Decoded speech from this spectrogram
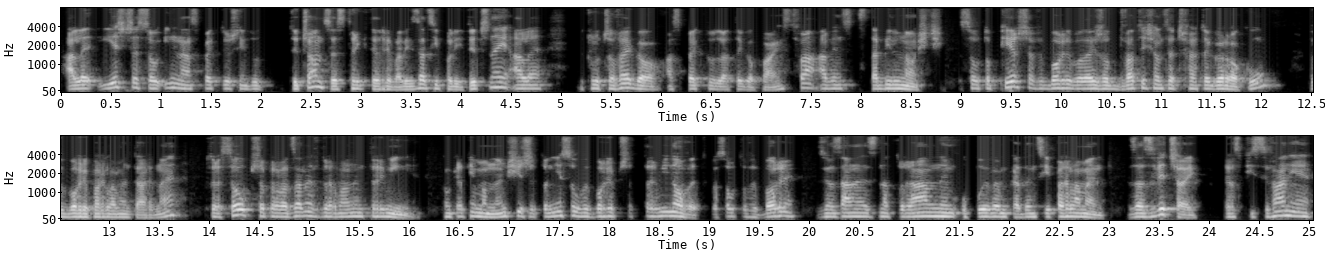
Ale jeszcze są inne aspekty, już nie dotyczące stricte rywalizacji politycznej, ale kluczowego aspektu dla tego państwa, a więc stabilności. Są to pierwsze wybory bodajże od 2004 roku, wybory parlamentarne, które są przeprowadzane w normalnym terminie. Konkretnie mam na myśli, że to nie są wybory przedterminowe, tylko są to wybory związane z naturalnym upływem kadencji parlamentu. Zazwyczaj rozpisywanie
